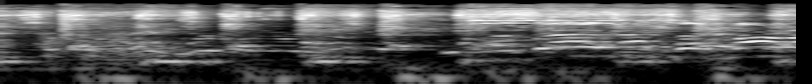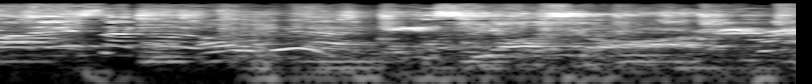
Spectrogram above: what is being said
It's the All Star.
